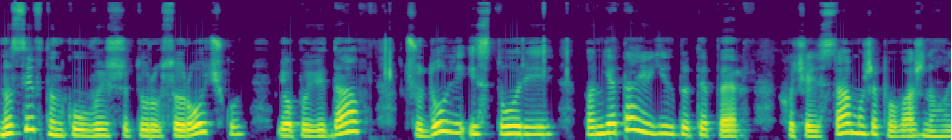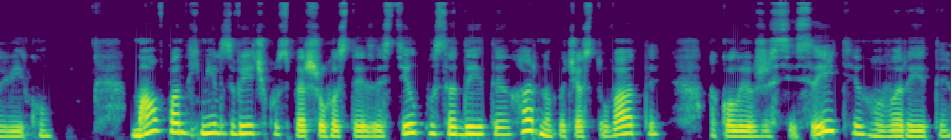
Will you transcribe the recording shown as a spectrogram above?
Носив тонку вишиту сорочку і оповідав чудові історії, пам'ятаю їх дотепер, хоча й сам уже поважного віку. Мав пан хміль звичку спершу гостей за стіл посадити, гарно почастувати, а коли вже всі ситі, говорити.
